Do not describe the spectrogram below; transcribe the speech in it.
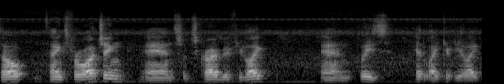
So, thanks for watching, and subscribe if you like, and please hit like if you like.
